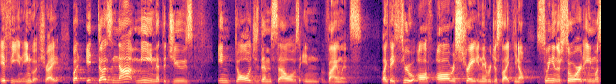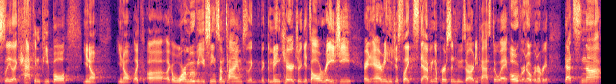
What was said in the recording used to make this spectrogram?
iffy in English, right? But it does not mean that the Jews indulged themselves in violence. Like they threw off all restraint and they were just like, you know, swinging their sword aimlessly, like hacking people, you know, you know, like uh, like a war movie you've seen sometimes. Like, like the main character gets all ragey, right? And he's just like stabbing a person who's already passed away over and over and over again. That's not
